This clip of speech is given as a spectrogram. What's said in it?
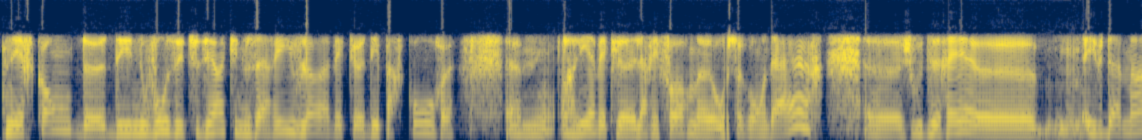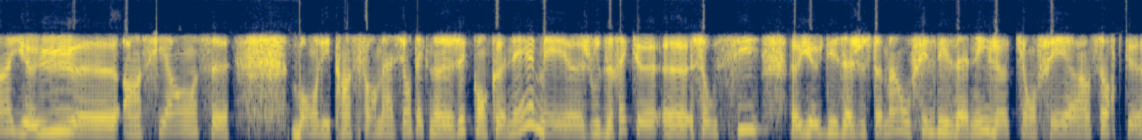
tenir compte des nouveaux étudiants qui nous arrivent là avec des parcours en lien avec la réforme au secondaire. je vous dirais, évidemment, il y a eu en sciences, bon, les transformations technologiques qu'on connaît, mais je vous dirais que ça aussi, il y a eu des ajustements au fil des années là qui ont fait en sorte que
